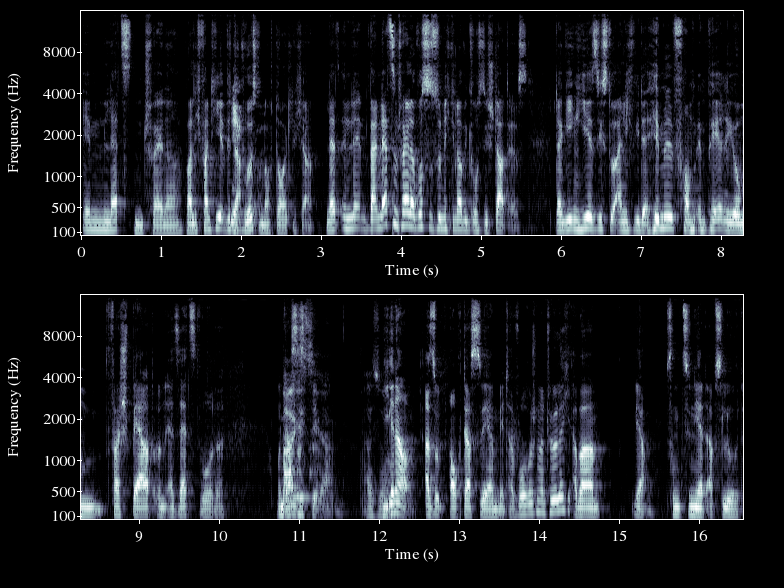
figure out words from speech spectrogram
im letzten Trailer, weil ich fand hier wird ja. die Größe noch deutlicher. Let in, beim letzten Trailer wusstest du nicht genau, wie groß die Stadt ist. Dagegen hier siehst du eigentlich, wie der Himmel vom Imperium versperrt und ersetzt wurde. Und Mag das ist sehr. Also genau, also auch das sehr metaphorisch natürlich, aber ja, funktioniert absolut.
